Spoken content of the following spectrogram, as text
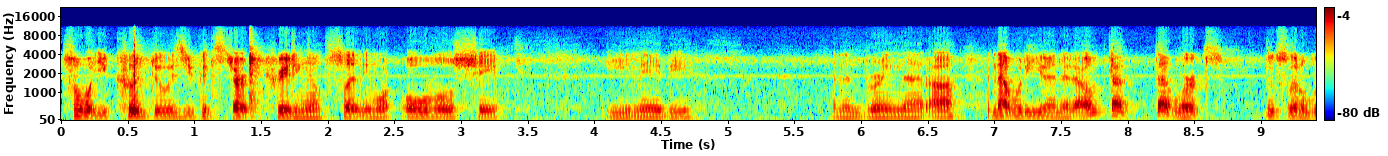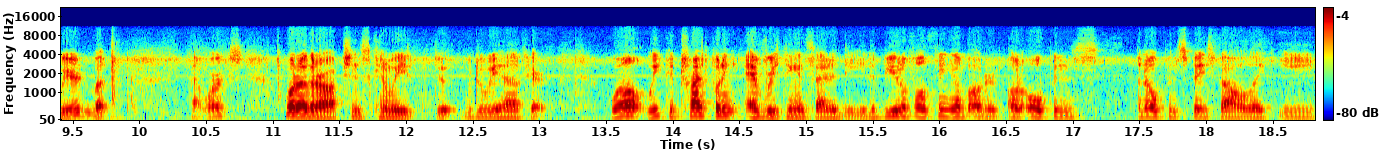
So what you could do is you could start creating a slightly more oval shaped E maybe, and then bring that up, and that would even it out. That that works. Looks a little weird, but that works. What other options can we do, do we have here? Well, we could try putting everything inside a D. The beautiful thing about an open an open space vowel like E,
